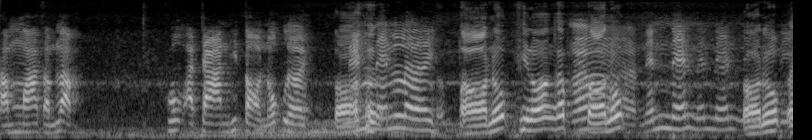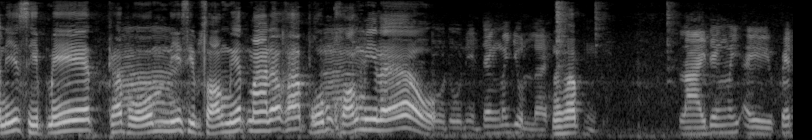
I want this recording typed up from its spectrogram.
ทำมาสำหรับ พวกอาจารย์ที่ต่อนกเลยต่อ เน้นเน้นๆเลยต่อนกพี่น้องครับ ต่อนกาเน้นเน้นเน้นเน้นต่อนกอันนี้ 10 เมตรครับผมอ่านี่นี่ 12 เมตรมาแล้วครับ ผมของมีแล้วดูดูนี่เด้งไม่หยุดเลยนะครับ ลายเด้งไม่ไอเฟส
